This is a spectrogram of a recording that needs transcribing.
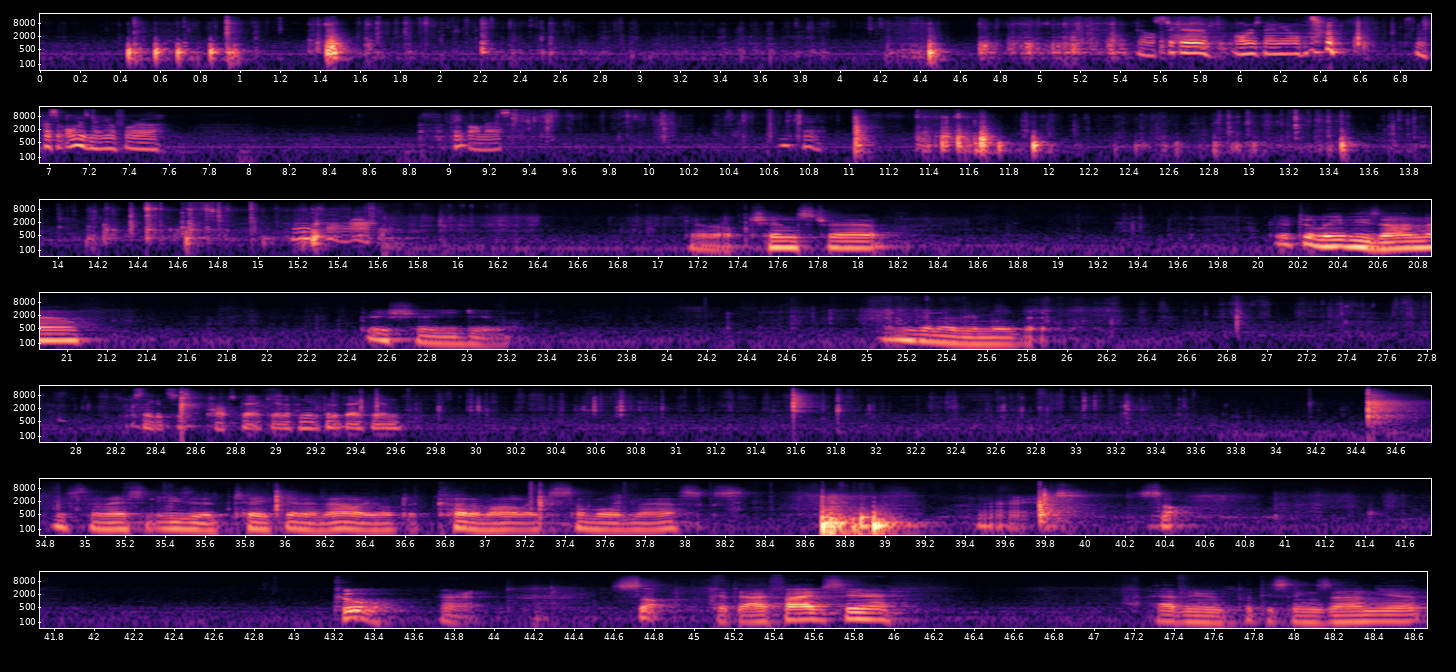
Got a little chin strap. Do you have to leave these on now? Pretty sure you do. I'm gonna remove it. Looks like it just pops back in if we put it back in. Makes it nice and easy to take in and out. You don't have to cut them out like some old masks. Alright, so. Cool. Alright. So, got the i5s here. Haven't even put these things on yet.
